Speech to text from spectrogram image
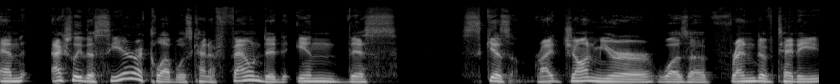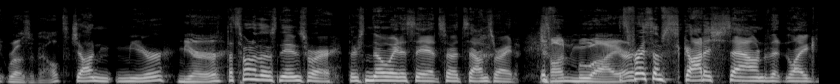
And actually, the Sierra Club was kind of founded in this schism, right? John Muir was a friend of Teddy Roosevelt. John Muir. Muir, That's one of those names where there's no way to say it, so it sounds right. John Muir. It's probably some Scottish sound that like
